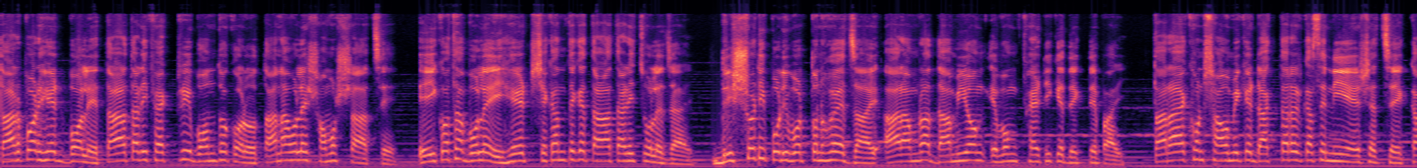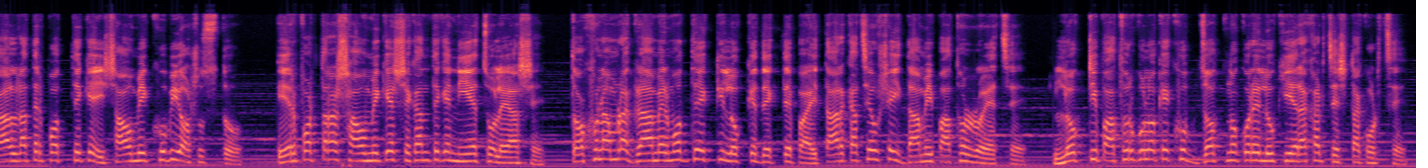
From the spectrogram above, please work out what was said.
তারপর হেড বলে, তাড়াতাড়ি ফ্যাক্টরি বন্ধ করো, তা না হলে সমস্যা আছে। এই কথা বলেই হেড সেখান থেকে তাড়াতাড়ি চলে যায়। দৃশ্যটি পরিবর্তন হয়ে যায় আর আমরা দামিয়ং এবং ফ্যাটিকে দেখতে পাই। তারা এখন শাওমিকে ডাক্তারের কাছে নিয়ে এসেছে। কাল রাতের পর থেকেই শাওমি খুবই অসুস্থ। এরপর তারা শাওমিকে সেখান থেকে নিয়ে চলে আসে। তখন আমরা গ্রামের মধ্যে একটি লোককে দেখতে পাই। তার কাছেও সেই দামি পাথর রয়েছে। লোকটি পাথরগুলোকে খুব যত্ন করে লুকিয়ে রাখার চেষ্টা করছে।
